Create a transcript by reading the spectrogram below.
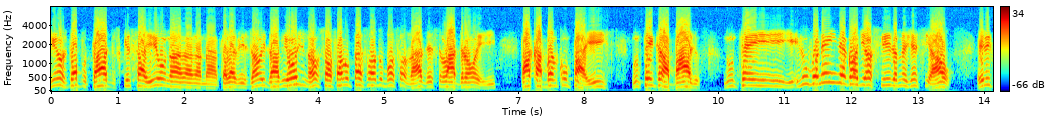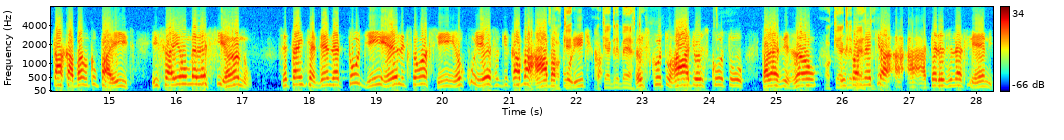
tinha os deputados que saíam na, na, na, televisão e davam, e hoje não, só fala o pessoal do Bolsonaro, esse ladrão aí. Tá acabando com o país, não tem trabalho, não tem. Não vou nem em negócio de auxílio emergencial. Ele tá acabando com o país. Isso aí é um miliciano. Você tá entendendo? É tudinho, eles são assim. Eu conheço de cabo a rabo a Ok, política. ok, Agriberto. Eu escuto rádio, eu escuto televisão, Ok, principalmente a, a, a Teresina FM.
